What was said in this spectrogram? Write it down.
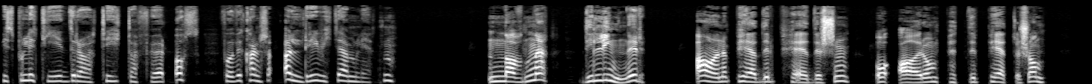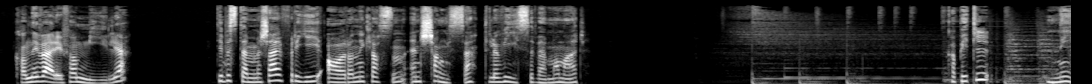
Hvis politiet drar til hytta før oss, får vi kanskje aldri vite hemmeligheten. navnene, de ligner. Arne Peder Pedersen og Aron Petter Petersson. Kan de være i familie? De bestemmer seg for å gi Aron i klassen en sjanse til å vise hvem han er. Kapittel 9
